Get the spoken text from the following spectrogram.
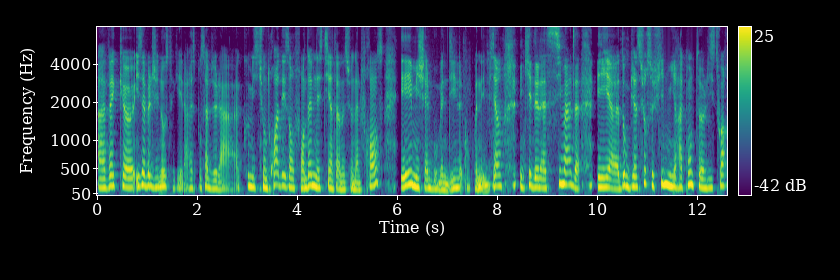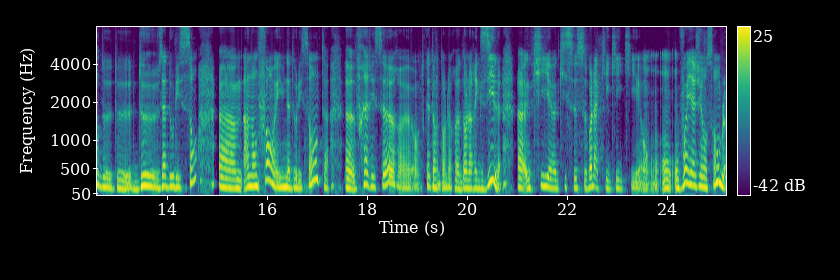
avec euh, Isabelle Génost, qui est la responsable de la commission droits des enfants d'Amnesty International France, et Michel Boubendil, qu'on connaît bien, et qui est de la CIMAD. Et euh, donc, bien sûr, ce film, il raconte l'histoire de, de deux adolescents, euh, un enfant et une adolescente, euh, frères et sœurs, en tout cas dans, dans leur, dans leur exil, qui, qui, se, voilà, qui, qui, qui ont, ont- ont voyagé ensemble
